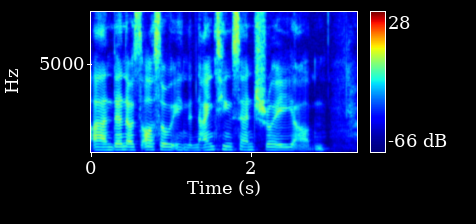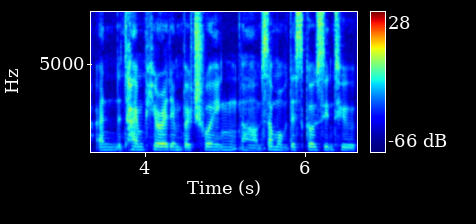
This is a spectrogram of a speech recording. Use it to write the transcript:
And then it's also in the 19th century. Um, and the time period in between, um, some of this goes into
